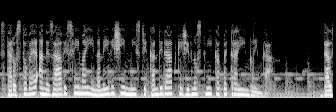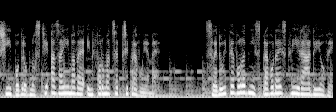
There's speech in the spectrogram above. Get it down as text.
Starostové a nezávislí mají na nejvyšším místě kandidátky živnostníka Petra Jinglinga. Další podrobnosti a zajímavé informace připravujeme. Sledujte volební zpravodajství rádiovi.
